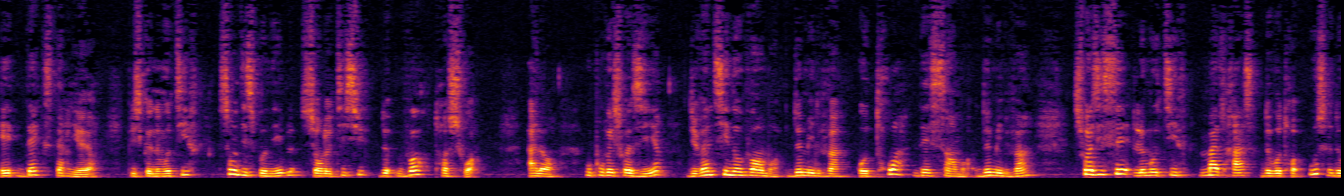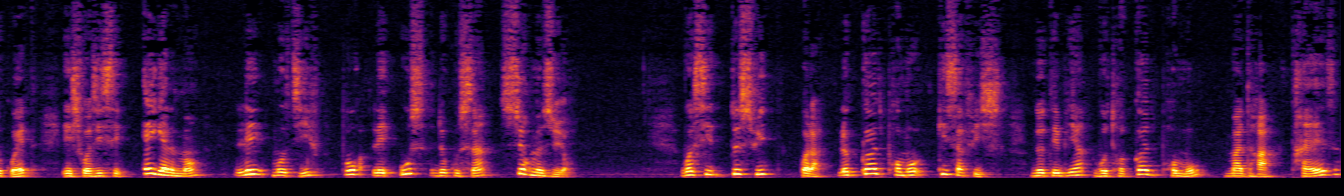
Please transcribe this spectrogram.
et d'extérieur, puisque nos motifs sont disponibles sur le tissu de votre choix. Alors, vous pouvez choisir du 26 novembre 2020 au 3 décembre 2020 Choisissez le motif matras de votre housse de couette et choisissez également les motifs pour les housses de coussin sur mesure. Voici de suite voilà, le code promo qui s'affiche. Notez bien votre code promo MADRA13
